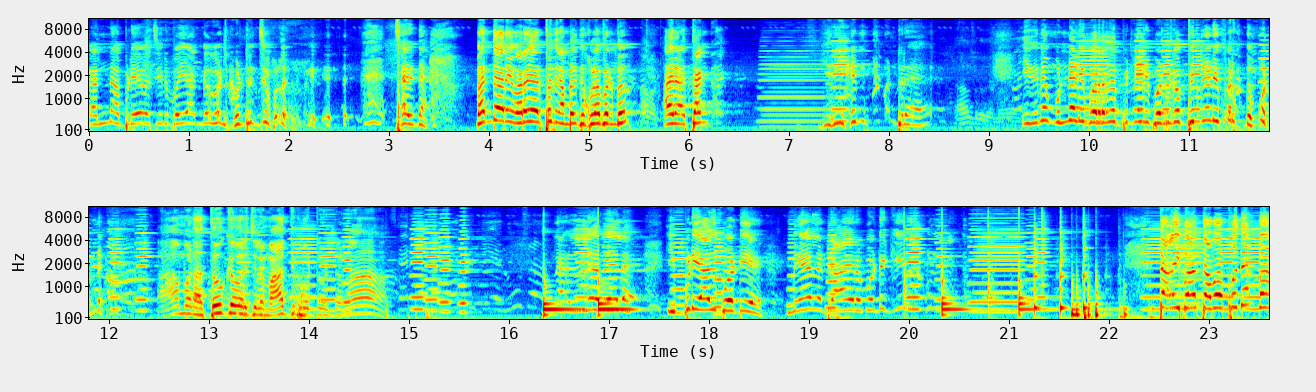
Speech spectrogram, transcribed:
கண்ணு அப்படியே வச்சுட்டு போய் அங்க கொண்டு விட்டுச்சு போல இருக்கு. சரிண்ணா வந்தாரை வரவேற்பது நம்மளது குலப்பண்பு. அதில் தங் இது என்ன பண்ற? இது என்ன முன்னாடி போடுறத பின்னாடி போட்டிருக்க பின்னாடி போடுறது முன்னாடி? ஆமாடா தூக்க வரிச்சில மாத்தி போட்டு விட்டோம்னா? நல்ல வேலை. இப்படியாவது போட்டியே. மேல டயரை போட்டு கீழே தலைவா தவ புதம்பா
